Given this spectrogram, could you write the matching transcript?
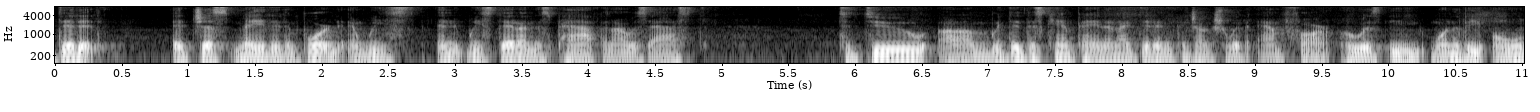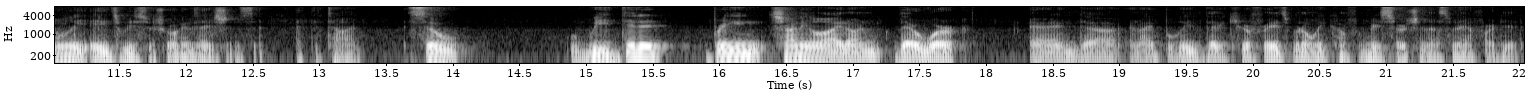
did it. It just made it important. And we, and we stayed on this path, and I was asked to do, um, we did this campaign, and I did it in conjunction with AMFAR, who was the, one of the only AIDS research organizations at, the time. So we did it bringing, shining a light on their work, and, uh, and I believe that a cure for AIDS would only come from research, and that's what AMFAR did.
